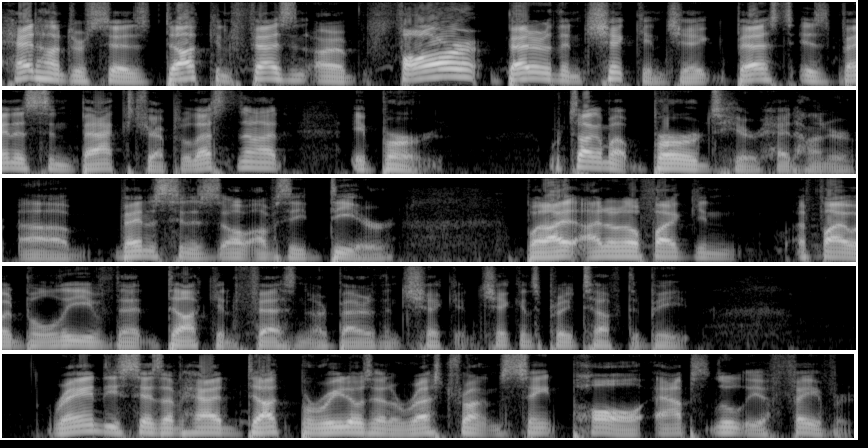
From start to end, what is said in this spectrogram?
Headhunter says duck and pheasant are far better than chicken, Jake. Best is venison backstrap. So that's not a bird. We're talking about birds here, Headhunter. Uh, venison is obviously deer, but I, I don't know if I can if I would believe that duck and pheasant are better than chicken. Chicken's pretty tough to beat. Randy says I've had duck burritos at a restaurant in St. Paul. Absolutely a favorite.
